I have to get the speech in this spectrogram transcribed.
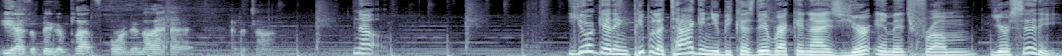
he has a bigger platform than I had at the time. Now, you're getting people are tagging you because they recognize your image from your city.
